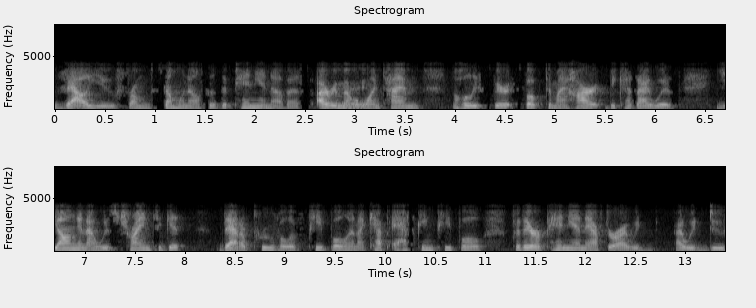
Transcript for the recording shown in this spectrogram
value from someone else's opinion of us. I remember Right. one time the Holy Spirit spoke to my heart because I was young and I was trying to get that approval of people and I kept asking people for their opinion after I would I would do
